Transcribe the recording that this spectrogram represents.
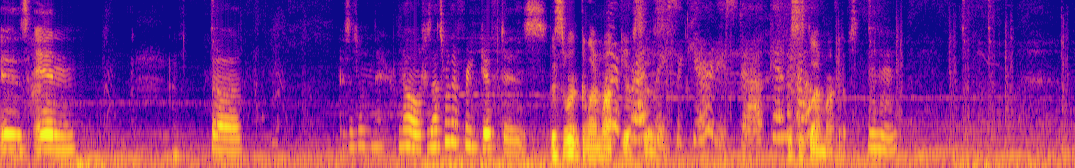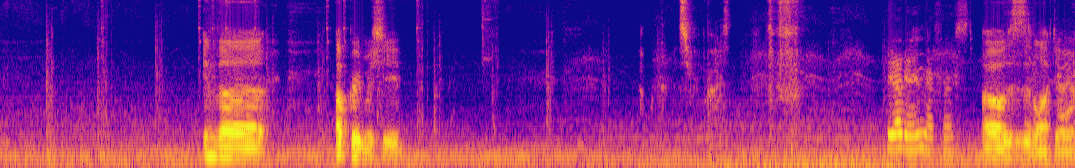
is in the. Is it in there? No, because that's where the free gift is. This is where Glamrock Gifts is. security staff can This is. Glamrock Gifts. Mm-hmm. In the upgrade machine. Mystery prize. We gotta get in there first. Oh, this is a locked area.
